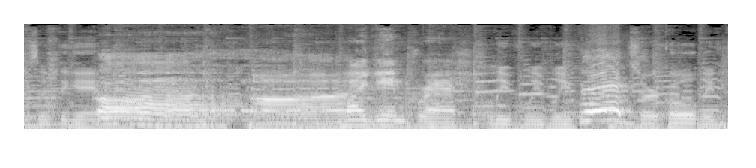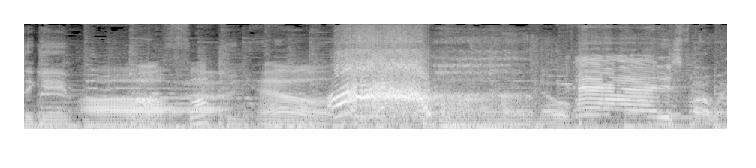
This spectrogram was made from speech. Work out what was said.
Guys, leave the game. Uh, My game crashed. Leave, leave, leave. Bitch! Circle, leave the game. Ah. oh, fucking hell. no. And it's far away.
